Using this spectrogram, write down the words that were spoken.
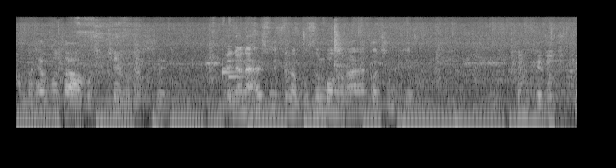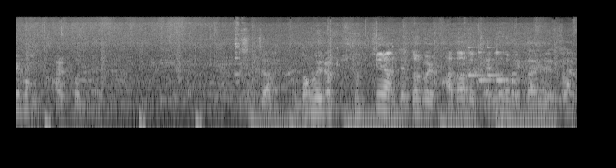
한번 해보자 하고 17번 했어요. 내년에 할 수 있으면 무슨 번호를 할 것인지. 그럼 계속 17번 갈 건데. 진짜 너무 이렇게 극진한 대답을 받아도 되는 겁니까? 이게 참-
